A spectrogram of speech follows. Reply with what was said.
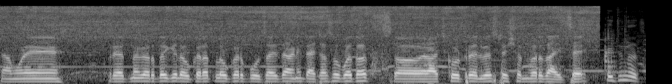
त्यामुळे प्रयत्न करतोय की लवकरात लवकर पोचायचं आणि त्याच्यासोबतच राजकोट रेल्वे स्टेशनवर जायचं आहे इथूनच.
